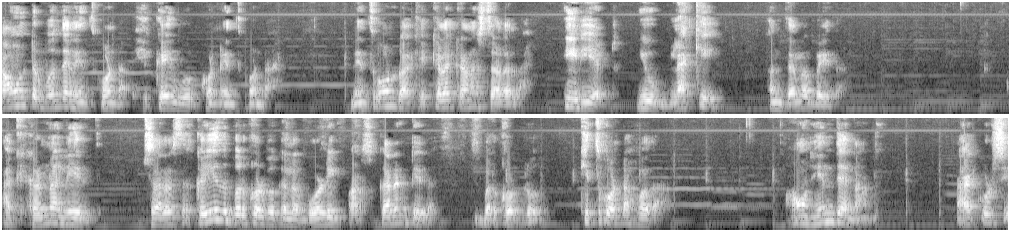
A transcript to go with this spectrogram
ಕೌಂಟರ್ ಮುಂದೆ ನಿಂತ್ಕೊಂಡ, ಈ ಕೈ ಊರ್ಕೊಂಡು ನಿಂತ್ಕೊಂಡ. ನಿಂತ್ಕೊಂಡು ಆಕೆ ಕೆಳಗೆ ಕಾಣಿಸ್ತಾಳಲ್ಲ ಇಡಿಯಟ್ ಯು ಬ್ಲ್ಯಾಕಿ ಅಂತೆಲ್ಲ ಬೈದ. ಆಕೆ ಕಣ್ಣಲ್ಲಿ ನೀರಿತ್ತು ಸರಸ ಕೈಯಿಂದ ಬರ್ಕೊಡ್ಬೇಕಲ್ಲ ಬೋರ್ಡಿಂಗ್ ಪಾಸ್ ಕರೆಂಟ್ ಇಲ್ಲ. ಬರ್ಕೊಟ್ಲು, ಕಿತ್ಕೊಂಡ ಹೋದ. ಅವನ ಹಿಂದೆ ನಾನು. ಆ ಕುಡಿಸಿ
